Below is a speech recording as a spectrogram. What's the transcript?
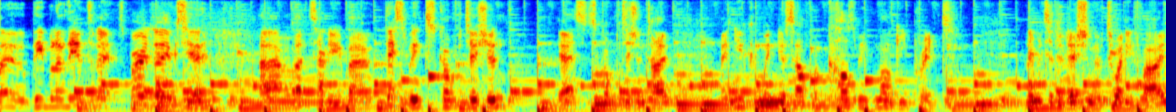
Hello people of the internet, Spurgeon Davies here and I'm about to tell you about this week's competition. Yes, it's competition time and you can win yourself a Cosmic Moggy print. Limited edition of 25.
